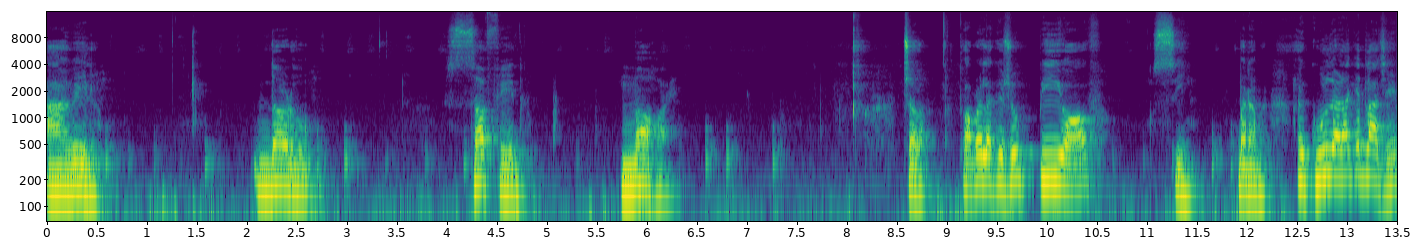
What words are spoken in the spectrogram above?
આવેલ દડો સફેદ ન હોય. ચલો, તો આપણે લખીશું પી ઓફ સી બરાબર. હવે કુલ દડા કેટલા છે?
